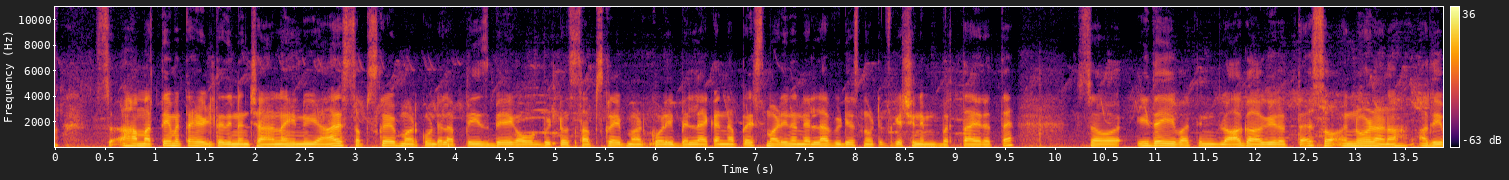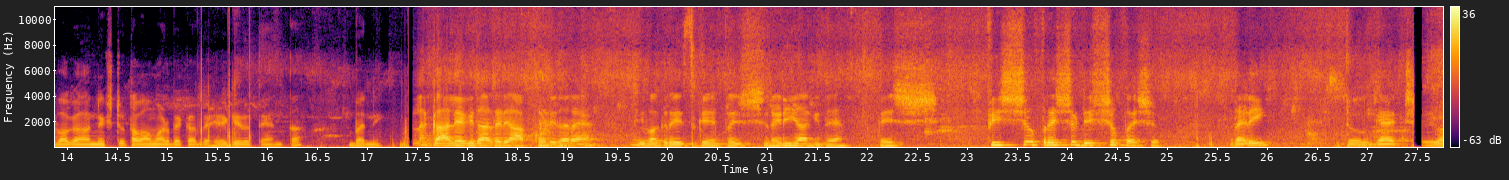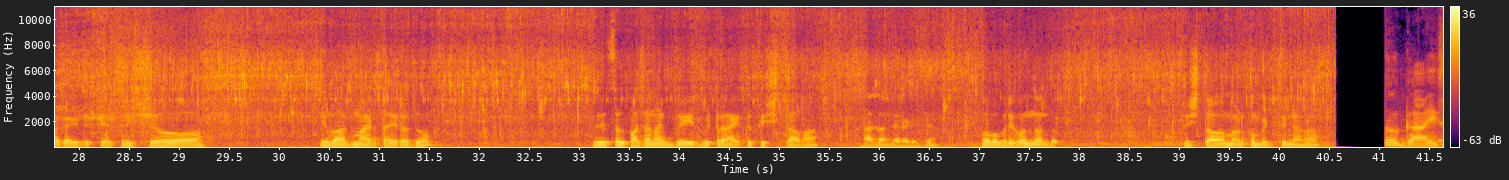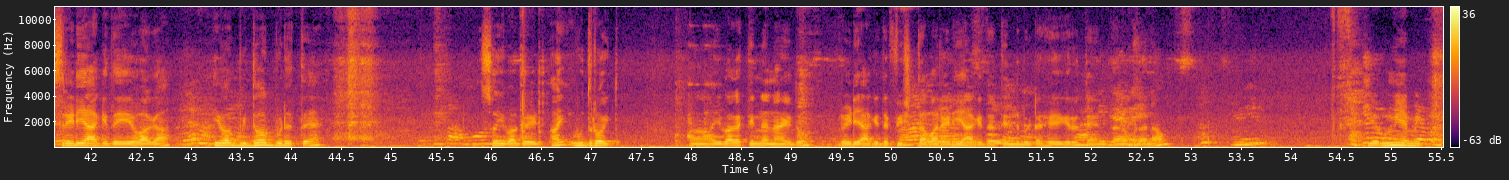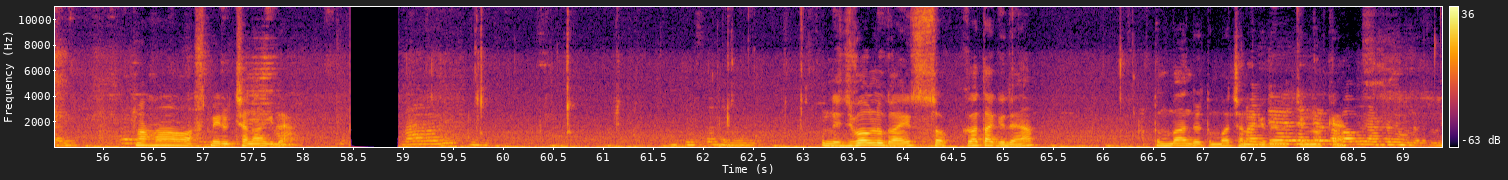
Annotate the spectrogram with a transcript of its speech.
ಸೊ ಮತ್ತೆ ಮತ್ತೆ ಹೇಳ್ತಾ ಇದ್ದೀನಿ ನನ್ನ ಚಾನಲ್ನ ಇನ್ನು ಯಾರು ಸಬ್ಸ್ಕ್ರೈಬ್ ಮಾಡ್ಕೊಂಡಿಲ್ಲ ಪ್ಲೀಸ್ ಬೇಗ ಹೋಗ್ಬಿಟ್ಟು ಸಬ್ಸ್ಕ್ರೈಬ್ ಮಾಡ್ಕೊಳ್ಳಿ. ಬೆಲ್ ಐಕನ್ನ ಪ್ರೆಸ್ ಮಾಡಿ. ನನ್ನ ಎಲ್ಲ ವೀಡಿಯೋಸ್ ನೋಟಿಫಿಕೇಷನ್ ನಿಮ್ಗೆ ಬರ್ತಾ ಇರುತ್ತೆ. ಸೊ ಇದೇ ಇವತ್ತಿನ ಬ್ಲಾಗ್ ಆಗಿರುತ್ತೆ. ಸೊ ನೋಡೋಣ. ಅದು ಇವಾಗ ನೆಕ್ಸ್ಟ್ ತವಾ ಮಾಡಬೇಕಾದ್ರೆ ಹೇಗಿರುತ್ತೆ ಅಂತ. ಬನ್ನಿ. ಎಲ್ಲ ಖಾಲಿಯಾಗಿದೆ ಆಲ್ರೆಡಿ ಹಾಕ್ಕೊಂಡಿದ್ದಾರೆ. ಇವಾಗ ರೈಸ್ಗೆ ಫ್ರೆಶ್ ರೆಡಿ ಆಗಿದೆ. Fish fish fresh dish fresh ready to catch ಇವಾಗ ಇದಕ್ಕೆ ಫಿಶ್ಶು ಇವಾಗ ಮಾಡ್ತಾ ಇರೋದು. ಇದು ಸ್ವಲ್ಪ ಚೆನ್ನಾಗಿ ಬೇಯ್ದುಬಿಟ್ರೆ ಆಯಿತು ಫಿಶ್ ತಾವ. ಅಲ್ಲೊಂದೆರಡಿದೆ ಒಬ್ಬೊಬ್ರಿಗೆ ಒಂದೊಂದು. ಫಿಶ್ ತವ ಮಾಡ್ಕೊಂಡ್ಬಿಟ್ಟು ತಿನ್ನೋಣ ಗಾಯ್ಸ್ ರೆಡಿ ಆಗಿದೆ ಇವಾಗ. ಇವಾಗ ಬಿದ್ದೋಗ್ಬಿಡುತ್ತೆ. ಸೊ ಇವಾಗ ರೆಡಿ ಆಯ್ ಉದುರೋಯ್ತು. ಇವಾಗ ತಿನ್ನೋಣ ಇದು. ರೆಡಿ ಆಗಿದೆ ಫಿಶ್ ತವ ರೆಡಿ ಆಗಿದೆ. ತಿಂದುಬಿಟ್ಟು ಹೇಗಿರುತ್ತೆ ಅಂತ ನೋಡೋಣ. ಎಮ್ಮಿ ಎಮ್ಮಿ ಹಾಂ ಹಾಂ ಸ್ಮೆಲ್ ಚೆನ್ನಾಗಿದೆ. ನಿಜವಾಗ್ಲೂ ಗಾಯ್ಸ್ ಸಖತ್ತಾಗಿದೆ. ತುಂಬ ಅಂದರೆ ತುಂಬ ಚೆನ್ನಾಗಿದೆ ತಿನ್ನೋಕ್ಕೆ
